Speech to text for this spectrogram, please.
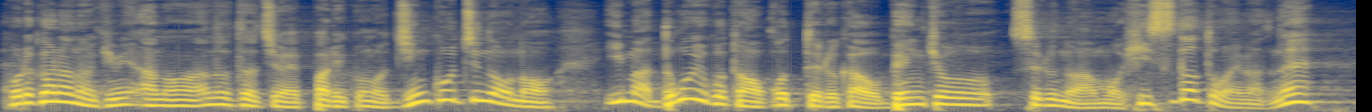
これからの君あのあなたたちはやっぱりこの人工知能の今どういうことが起こっているかを勉強するのはもう必須だと思いますね。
